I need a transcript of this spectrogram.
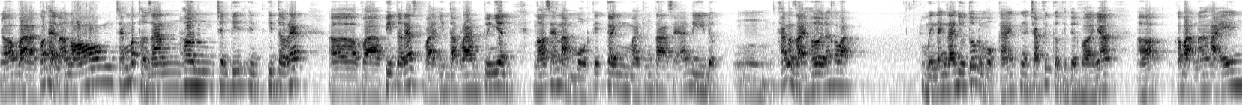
đó và có thể là nó sẽ mất thời gian hơn trên internet uh, và Pinterest và Instagram. Tuy nhiên nó sẽ là một cái kênh mà chúng ta sẽ đi được um, khá là dài hơi đó các bạn. Mình đánh giá YouTube là một cái traffic cực kỳ tuyệt vời nhá. Đó các bạn hãy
